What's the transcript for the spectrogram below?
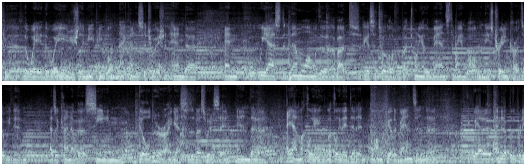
through the, the way the way you usually meet people in that kind of situation, and uh, and we asked them along with a, about I guess a total of about 20 other bands to be involved in these trading cards that we did as a kind of a scene builder, I guess is the best way to say it, and. Uh, yeah, and luckily, luckily they did it along with the other bands, and uh, I think we had a, ended up with a pretty,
